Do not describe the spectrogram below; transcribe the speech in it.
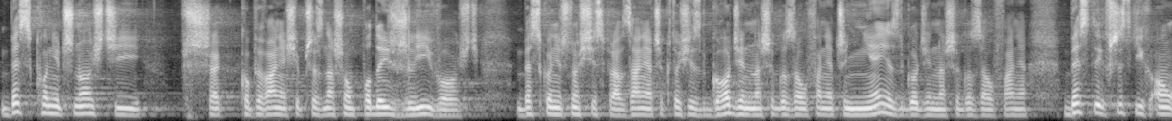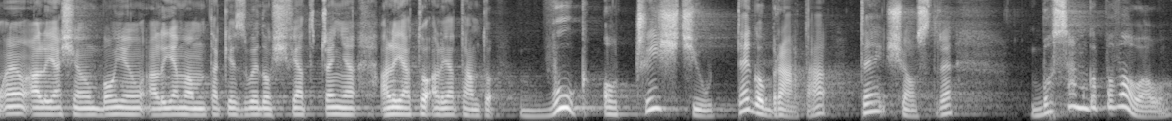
bez konieczności przekopywania się przez naszą podejrzliwość, bez konieczności sprawdzania, czy ktoś jest godzien naszego zaufania, czy nie jest godzien naszego zaufania, bez tych wszystkich on, e, ale ja się boję, ale ja mam takie złe doświadczenia, ale ja to, ale ja tamto. Bóg oczyścił tego brata, tę siostrę, bo sam go powołał.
